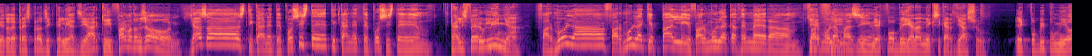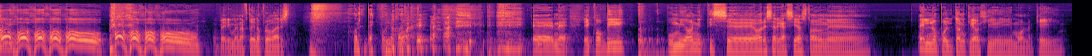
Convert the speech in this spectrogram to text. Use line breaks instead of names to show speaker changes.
Είναι το thepressproject.gr και η φάρμα των ζώων.
Γεια σας! Τι κάνετε, πώς είστε, τι κάνετε, πώς είστε;
Καλησπερουλίνια.
Φαρμούλα, φαρμούλα και πάλι, φαρμούλα κάθε μέρα.
Κέφι.
Φαρμούλα μαζί.
Η εκπομπή για να ανοίξει η καρδιά σου. Η εκπομπή που μειώνει.
Χω, χω, χω, χω, χω. Χω, χω, χω, χω.
Το περίμενα, αυτό είναι απροβάριστο.
Όλα τα υπόλοιπα.
ε, ναι, η εκπομπή που μειώνει τις ε, ώρες εργασίας των ε, Έλληνων πολιτών και όχι μόνο. Και οι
